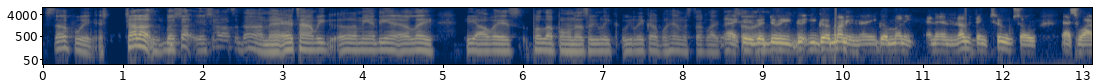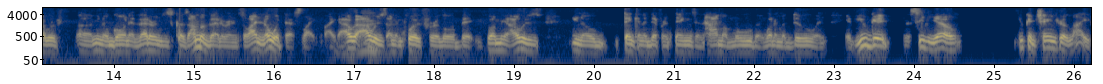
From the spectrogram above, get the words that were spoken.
stuff with. And shout out, but shout, shout out to Don, man. Every time we, uh, me and D in LA, he always pull up on us. We link, we link up with him and stuff like that. Yeah, he's good dude. He good, he good money, man. He good money. And then another thing too. So that's why we're, uh, you know, going at veterans is because I'm a veteran, so I know what that's like. Like I, I was unemployed for a little bit. You feel me? I was, you know, thinking of different things and how I'm gonna move and what I'm gonna do. And if you get the CDL, you can change your life.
